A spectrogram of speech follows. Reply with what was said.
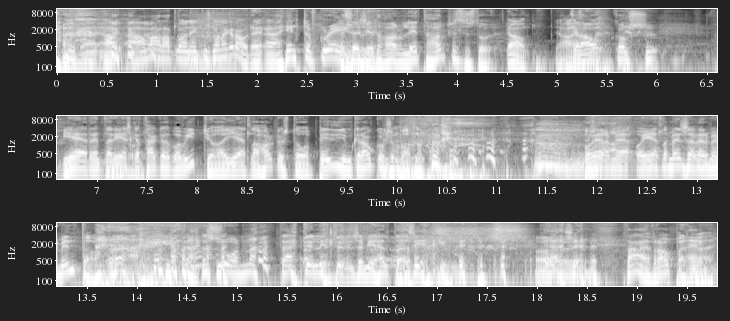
Hann var allavega einhvers konar grár a hint of grey Það sé þetta að fara að lita hálfgræslustofu já, já Grá, góls Ég er reyndar, ég skal taka upp á vídeo að ég ætla að horgast og byggja um grágólsubotna og, vera með, og ég ætla með þess að vera með mynd á. Svona. Þetta er liturinn sem ég held að það sé ekki. Það er frábært maður.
